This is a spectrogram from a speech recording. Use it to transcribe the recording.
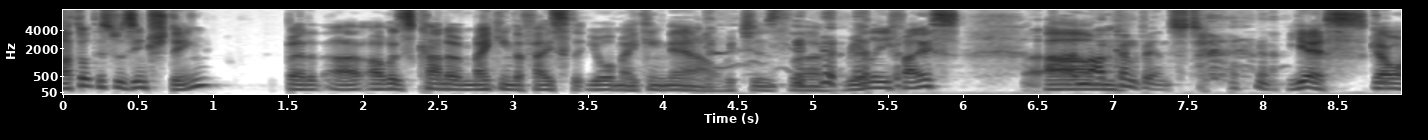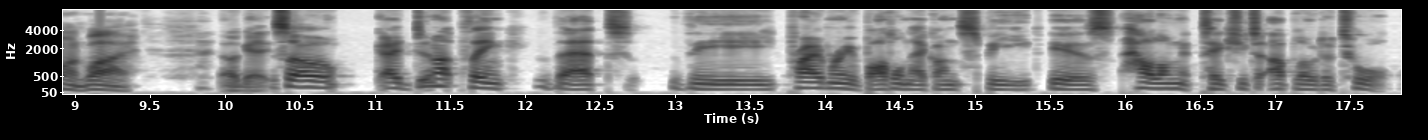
I thought this was interesting, but uh, I was kind of making the face that you're making now, which is the really face. I'm Um, not convinced. Yes, go on. Why? okay, so I do not think that the primary bottleneck on speed is how long it takes you to upload a tool.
